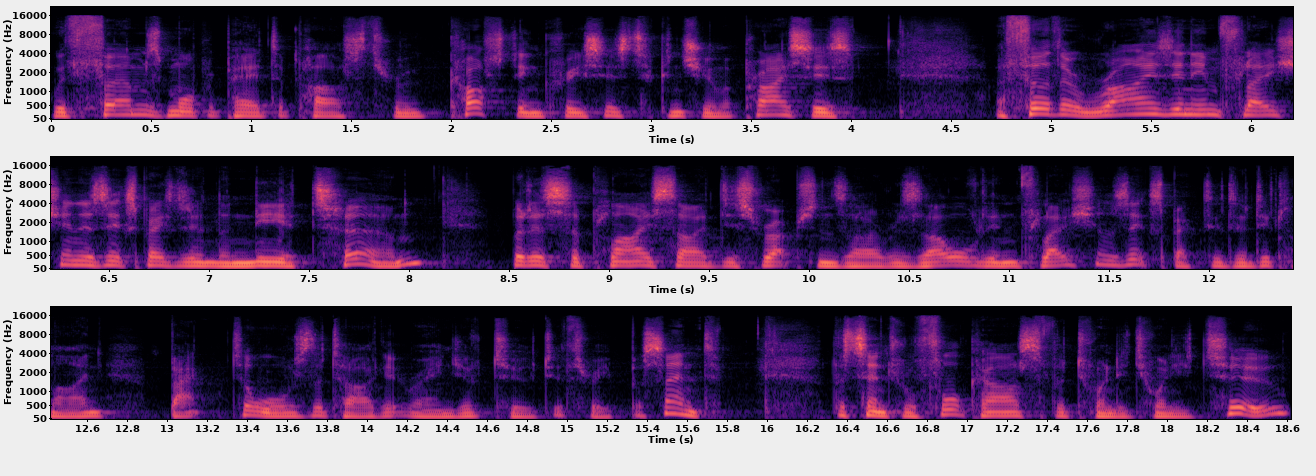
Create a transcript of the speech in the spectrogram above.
with firms more prepared to pass through cost increases to consumer prices. A further rise in inflation is expected in the near term, but as supply side disruptions are resolved, inflation is expected to decline back towards the target range of 2 to 3%. The central forecast for 2022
